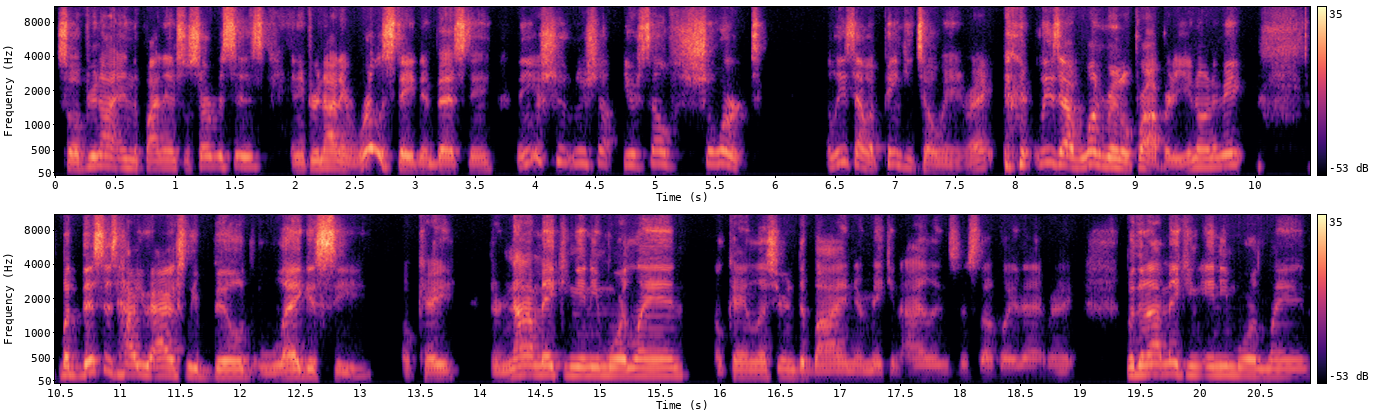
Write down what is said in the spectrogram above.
So if you're not in the financial services and if you're not in real estate investing, then you're shooting yourself short. At least have a pinky toe in, right? At least have one rental property, you know what I mean? But this is how you actually build legacy, okay? They're not making any more land, okay, unless you're in Dubai and they're making islands and stuff like that, right? But they're not making any more land.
